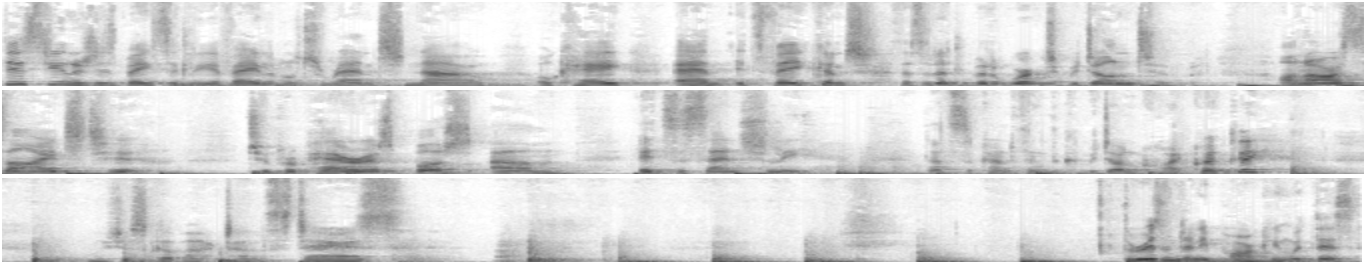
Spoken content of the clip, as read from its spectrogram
this unit is basically available to rent now, okay? And um, it's vacant. There's a little bit of work to be done to, on our side to, to prepare it, but um, it's essentially, that's the kind of thing that can be done quite quickly. We just go back down the stairs. There isn't any parking with this.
